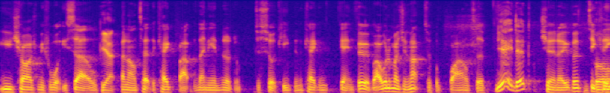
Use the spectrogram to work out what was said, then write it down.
you charge me for what you sell, Yeah. and I'll take the keg back. But then he ended up just sort of keeping the keg and getting through it. But I would imagine that took a while to yeah, it did. churn over, particularly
